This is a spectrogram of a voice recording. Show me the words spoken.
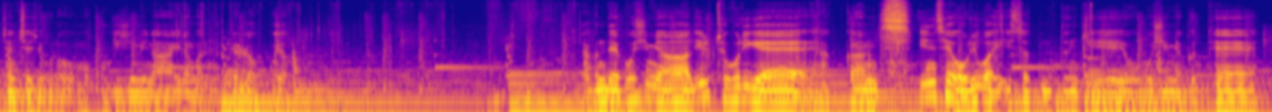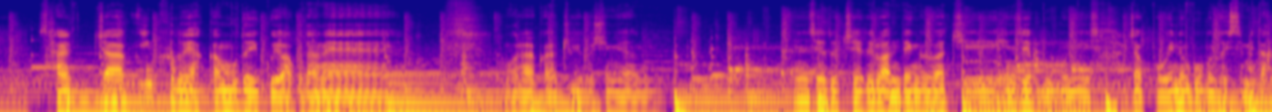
전체적으로 뭐 구기짐이나 이런 건 별로 없고 자, 근데 보시면 1투 그릭에 약간 인쇄 오류가 있었든지 보시면 끝에 살짝 잉크도 약간 묻어 있고요. 그 다음에 뭐랄까 이쪽에 보시면 흰색도 제대로 안 된 것 같이 흰색 부분이 살짝 보이는 부분도 있습니다.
